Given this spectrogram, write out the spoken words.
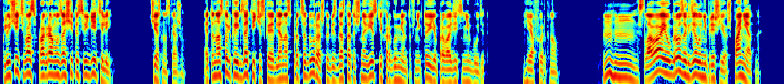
Включить вас в программу защиты свидетелей? Честно скажу, это настолько экзотическая для нас процедура, что без достаточно веских аргументов никто ее проводить не будет. Я фыркнул. Угу, слова и угрозы к делу не пришьешь, понятно.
